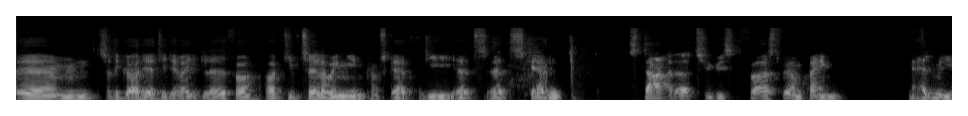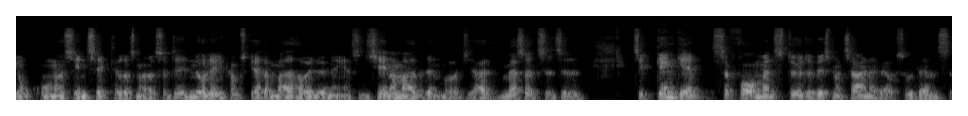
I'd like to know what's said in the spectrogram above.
øhm, så det gør det, at de er rigtig glade for, og de betaler jo ingen indkomstskat, fordi at, at skatten starter typisk først ved omkring en halv million kroners indtægt eller sådan noget, så det er nul indkomstskat og meget høje lønninger, så de tjener meget på den måde, de har masser af tid til det. Til gengæld så får man støtte, hvis man tager en erhvervsuddannelse.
